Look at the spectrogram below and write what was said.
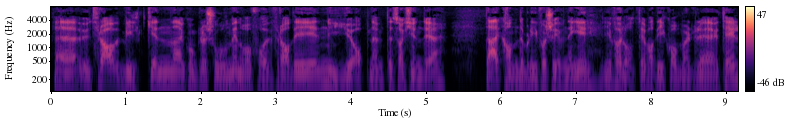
Ut fra hvilken konklusjon vi nå får fra de nye oppnevnte sakkyndige. Der kan det bli forskyvninger i forhold til hva de kommer til.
